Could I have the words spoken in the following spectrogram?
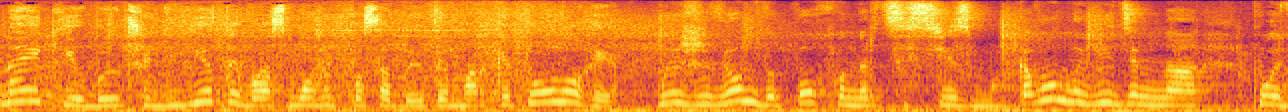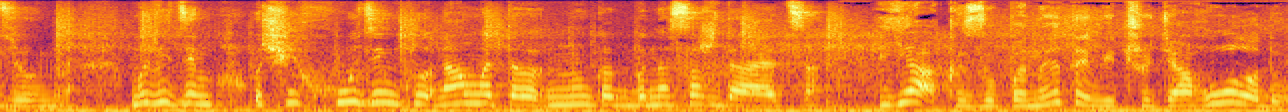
На які вбивчі дієти вас можуть посадити маркетологи? Мы живем в эпоху нарциссизма. Кого мы видим на подиуме? Мы видим очень худенькую, нам это, ну, как бы насаждается. Як зупинити відчуття голоду?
